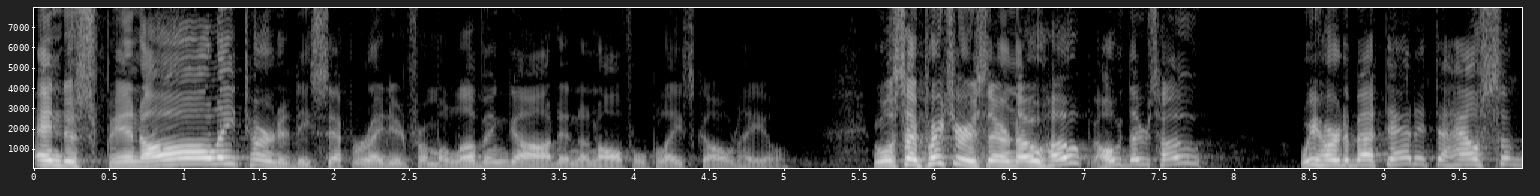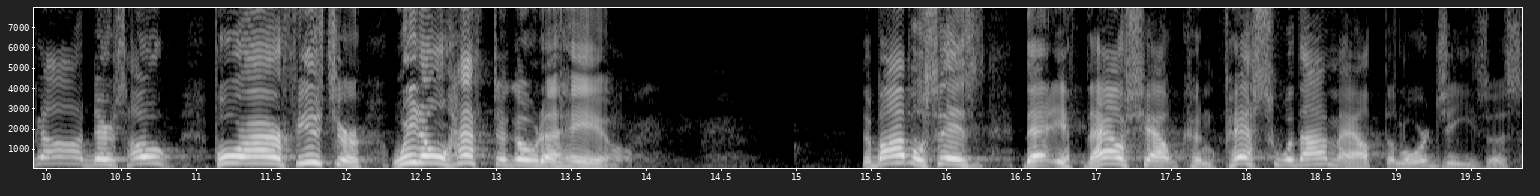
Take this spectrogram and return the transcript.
and to spend all eternity separated from a loving God in an awful place called hell. And we'll say, Preacher, is there no hope? Oh, there's hope. We heard about that at the house of God. There's hope for our future. We don't have to go to hell. The Bible says that if thou shalt confess with thy mouth the Lord Jesus,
